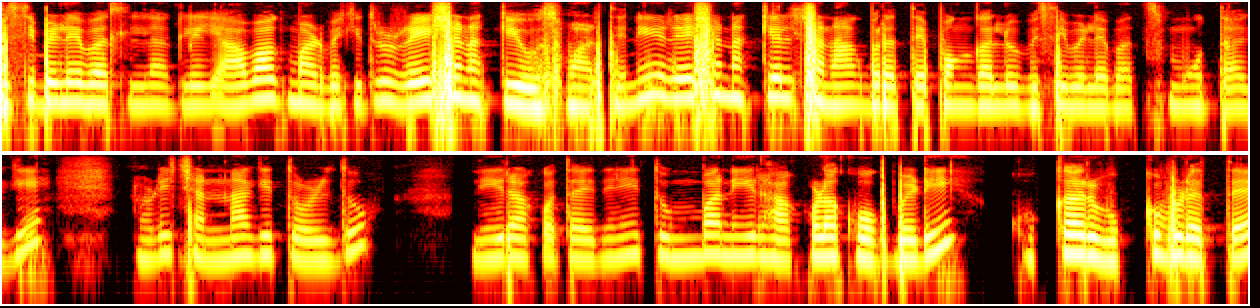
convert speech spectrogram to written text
ಬಿಸಿಬೇಳೆ ಆಗಲಿ ಯಾವಾಗ ಮಾಡಬೇಕಿದ್ರು ರೇಷನ್ ಅಕ್ಕಿ ಯೂಸ್ ಮಾಡ್ತೀನಿ. ರೇಷನ್ ಅಕ್ಕಿಯಲ್ಲಿ ಚೆನ್ನಾಗಿ ಬರುತ್ತೆ ಪೊಂಗಲ್ಲು ಬಿಸಿಬೇಳೆ ಬಾತ್ ಸ್ಮೂತಾಗಿ ನೋಡಿ ಚೆನ್ನಾಗಿ ತೊಳೆದು ನೀರು ಹಾಕೋತಾ ಇದ್ದೀನಿ. ತುಂಬ ನೀರು ಹಾಕ್ಕೊಳಕ್ಕೆ ಹೋಗಬೇಡಿ. ಕುಕ್ಕರ್ ಉಕ್ಕಿಬಿಡುತ್ತೆ.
